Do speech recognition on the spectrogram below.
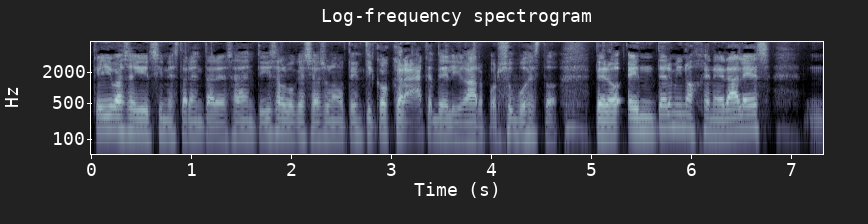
Que iba a seguir sin estar interesada en ti, salvo que seas un auténtico crack de ligar, por supuesto. Pero en términos generales, mm,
